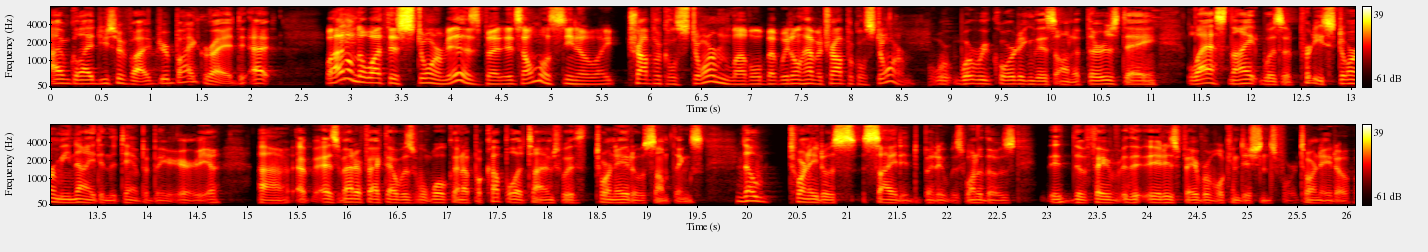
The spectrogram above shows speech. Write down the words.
I'm glad you survived your bike ride. Uh, well, I don't know what this storm is, but it's almost, you know, like tropical storm level, but we don't have a tropical storm. We're, we're, recording this on a Thursday. Last night was a pretty stormy night in the Tampa Bay area. Uh, as a matter of fact, I was woken up a couple of times with tornado somethings. No tornadoes sighted, but it was one of those. The, favor, it is favorable conditions for a tornado.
